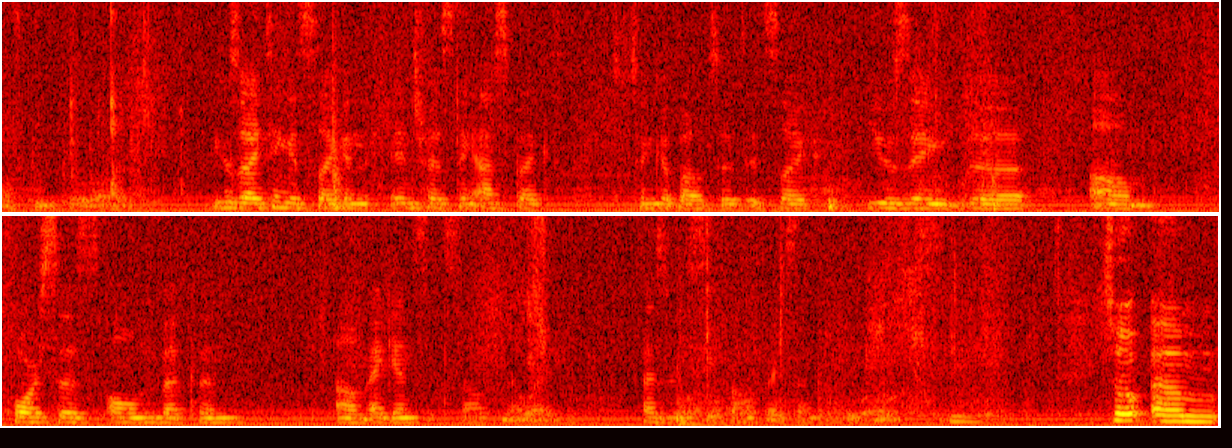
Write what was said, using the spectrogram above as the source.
of people? Or, because I think it's like an interesting aspect to think about it. It's like using the um, force's own weapon um, against itself in a way, as we see from, for example, WikiLeaks. Mm. So um,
